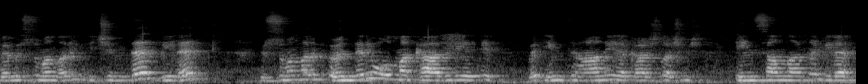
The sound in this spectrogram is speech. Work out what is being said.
Ve Müslümanların içinde bile Müslümanların önderi olma kabiliyeti ve imtihanıyla karşılaşmış insanlarda bile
